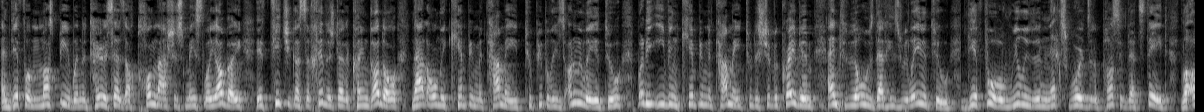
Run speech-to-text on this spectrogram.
and therefore must be when the Torah says al kol nashis meis it's teaching us a chiddush that a Kohen Gadol not only can't be metame to people he's unrelated to, but he even can't be metame to the Shiva Kravim and to those that he's related to. Therefore, really the next words of the pasuk that state la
